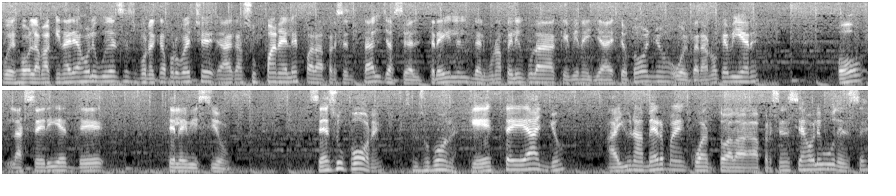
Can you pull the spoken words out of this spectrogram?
pues la maquinaria hollywoodense se supone que aproveche, haga sus paneles para presentar ya sea el trailer de alguna película que viene ya este otoño o el verano que viene o la serie de televisión. Se supone Se supone. que este año hay una merma en cuanto a la presencia hollywoodense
